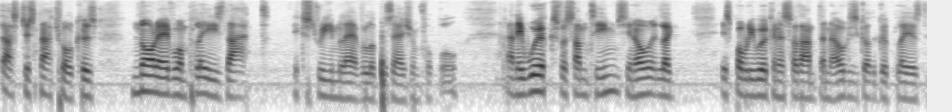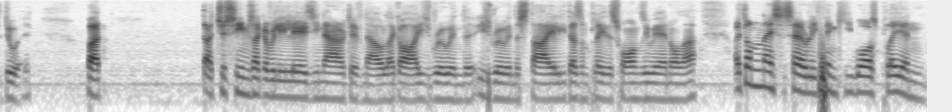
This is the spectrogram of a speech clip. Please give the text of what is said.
that's just natural because not everyone plays that extreme level of possession football, and it works for some teams. You know, like it's probably working at Southampton now because he's got the good players to do it, but that just seems like a really lazy narrative now. Like, oh, he's ruined the he's ruined the style. He doesn't play the Swansea way and all that. I don't necessarily think he was playing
